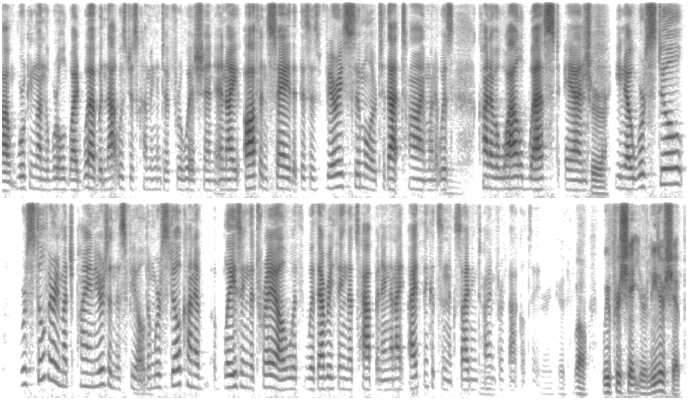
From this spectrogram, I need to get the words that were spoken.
um, working on the World Wide Web when that was just coming into fruition, and I often say that this is very similar to that time when it was kind of a wild west, and Sure. you know we're still we're still very much pioneers in this field, and we're still kind of blazing the trail with, with everything that's happening. And I, I think it's an exciting time for faculty. Very good. Well, we appreciate your leadership,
